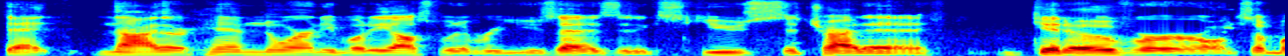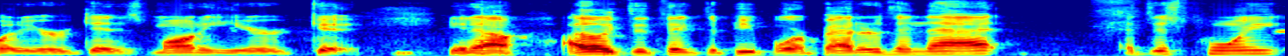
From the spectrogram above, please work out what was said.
that neither him nor anybody else would ever use that as an excuse to try to get over on somebody or get his money or get, you know, I like to think that people are better than that at this point.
